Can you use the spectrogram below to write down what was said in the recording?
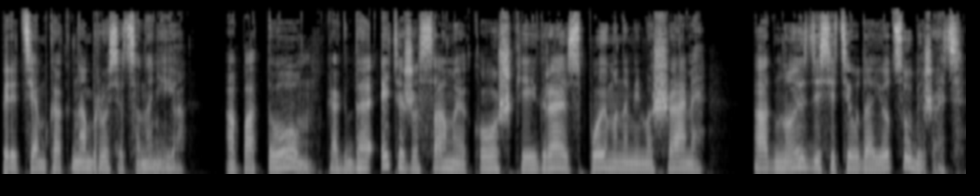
перед тем, как наброситься на нее. А потом, когда эти же самые кошки играют с пойманными мышами, одной из десяти удается убежать.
